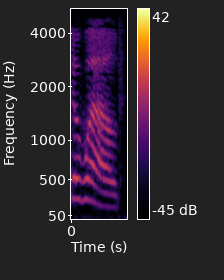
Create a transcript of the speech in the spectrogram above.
The world.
